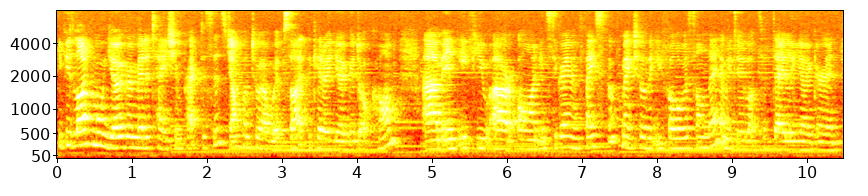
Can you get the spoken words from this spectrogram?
If you'd like more yoga and meditation practices, jump onto our website, theketoyoga.com. Um, and if you are on Instagram and Facebook, make sure that you follow us on there. And we do lots of daily yoga and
